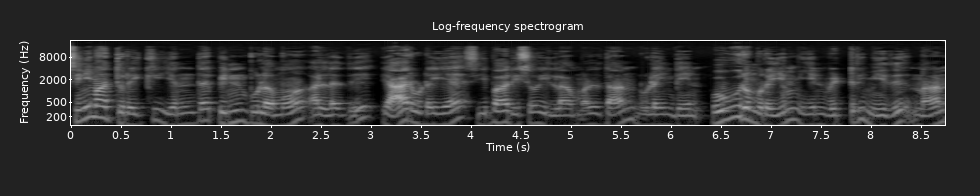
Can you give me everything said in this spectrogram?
சினிமா துறைக்கு எந்த பின்புலமோ அல்லது யாருடைய சிபாரிசோ இல்லாமல் தான் நுழைந்தேன். ஒவ்வொரு முறையும் என் வெற்றி மீது நான்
